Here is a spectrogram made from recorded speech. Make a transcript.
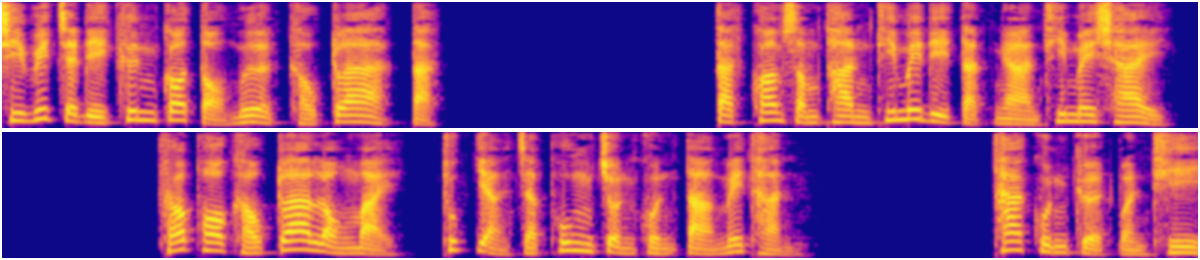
ชีวิตจะดีขึ้นก็ต่อเมื่อเขากล้าตัด ตัดความสัมพันธ์ที่ไม่ดีตัดงานที่ไม่ใช่ เพราะพอเขากล้าลองใหม่ ทุกอย่างจะพุ่งจนคนตามไม่ทัน ถ้าคุณเกิดวันที่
